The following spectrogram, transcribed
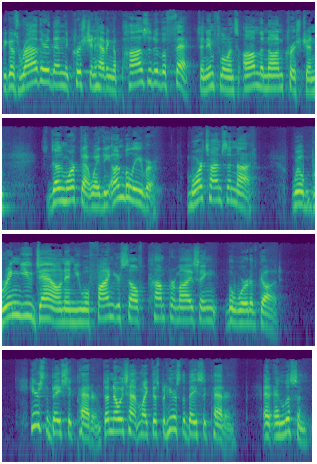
Because rather than the Christian having a positive effect and influence on the non Christian, it doesn't work that way. The unbeliever, more times than not, will bring you down and you will find yourself compromising the Word of God. Here's the basic pattern. Doesn't always happen like this, but here's the basic pattern. And, and listen,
